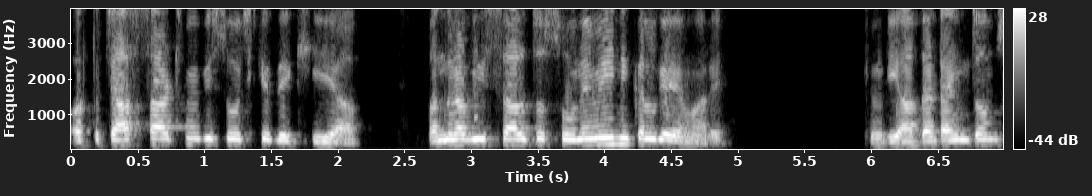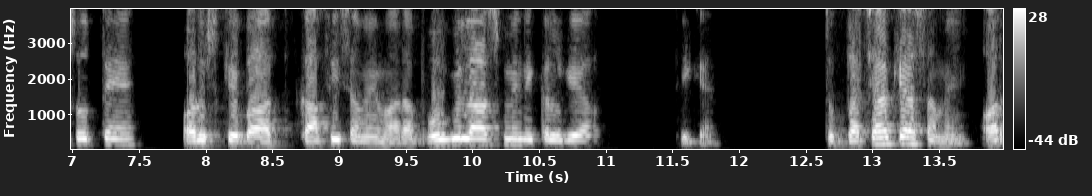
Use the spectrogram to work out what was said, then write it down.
और पचास साठ में भी सोच के देखिए आप पंद्रह बीस साल तो सोने में ही निकल गए हमारे, क्योंकि आधा टाइम तो हम सोते हैं, और उसके बाद काफ़ी समय हमारा भोग विलास में निकल गया, ठीक है? तो बचा क्या समय? और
